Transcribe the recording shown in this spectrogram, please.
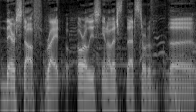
their stuff, right? Or at least you know that's that's sort of the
